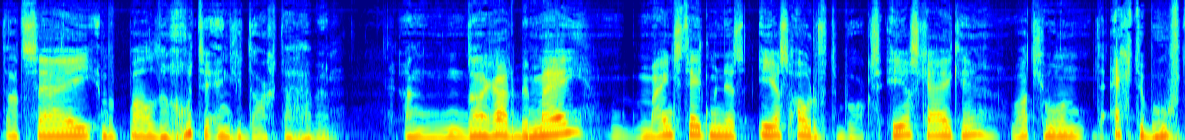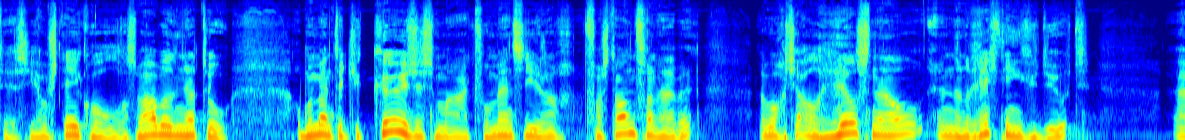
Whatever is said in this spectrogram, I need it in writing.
dat zij een bepaalde route in gedachten hebben. En dan gaat het bij mij, mijn statement is eerst out of the box. Eerst kijken wat gewoon de echte behoefte is. Jouw stakeholders, waar wil je naartoe? Op het moment dat je keuzes maakt voor mensen die er verstand van hebben, dan word je al heel snel in een richting geduwd. Uh,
